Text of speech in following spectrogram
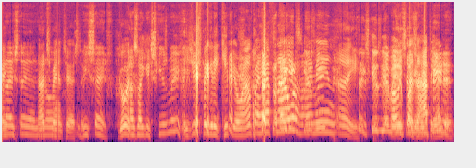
a nice day and you That's know, fantastic. Be safe. Good. I was like, excuse me? He just figured he'd keep you around for half an hour. excuse I me? mean. Excuse me, I Well, mean, he says a happy ending.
